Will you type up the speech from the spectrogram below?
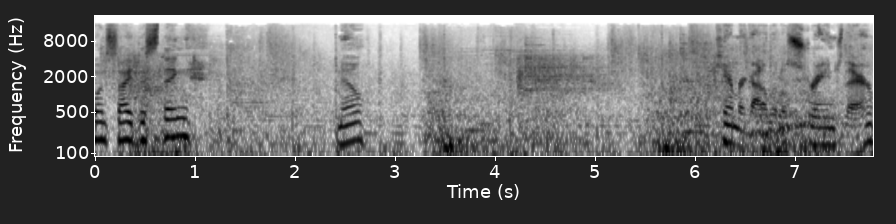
Go inside this thing? No? Camera got a little strange there.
